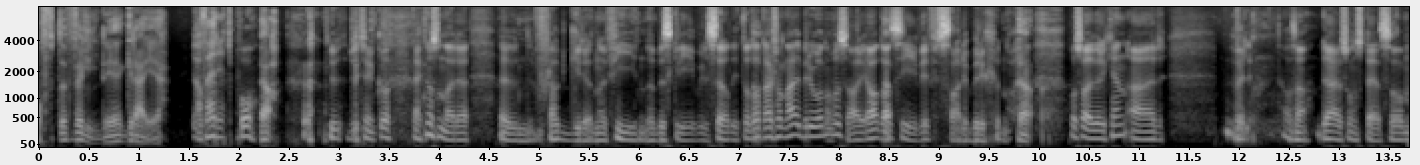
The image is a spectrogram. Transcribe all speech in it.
ofte veldig greie. Ja, det er rett på. Ja. Du, du ikke, det er ikke noen sånne eh, flagrende, fine beskrivelser av ditt og datt. Det er sånn, nei, broen over Sar. Ja, da sier vi Saarbrüchen. Da. Ja. Og Saarbrüchen er vel, altså, det er jo sånt sted som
